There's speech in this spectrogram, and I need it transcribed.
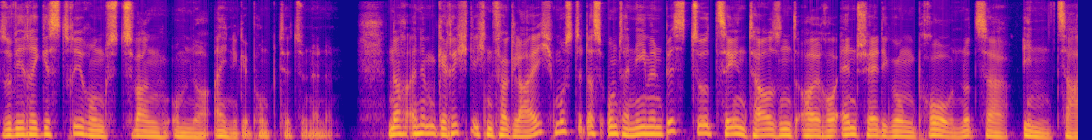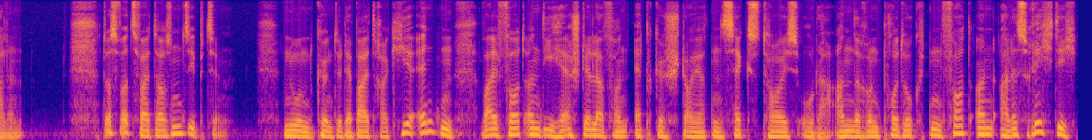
sowie Registrierungszwang, um nur einige Punkte zu nennen. Nach einem gerichtlichen Vergleich musste das Unternehmen bis zu 10.000 Euro Entschädigung pro Nutzerin zahlen. Das war 2017. Nun könnte der Beitrag hier enden, weil fortan die Hersteller von App-gesteuerten Sextoys oder anderen Produkten fortan alles richtig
